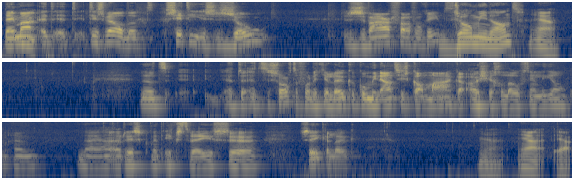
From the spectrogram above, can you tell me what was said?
Nee, maar Hm. het, het, het is wel dat City is zo zwaar favoriet. Dominant, ja. Dat, het, het zorgt ervoor dat je leuke combinaties kan maken als je gelooft in Lyon. En, nou ja, een risk met x2 is eh, zeker leuk. Ja, ja, ja.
